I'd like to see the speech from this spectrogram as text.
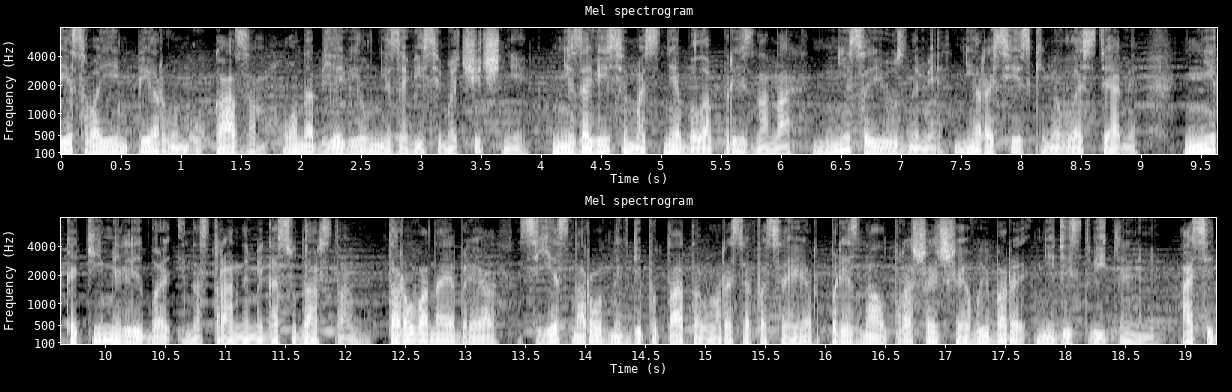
и своим первым указом он объявил независимость Чечни. Независимость не была признана ни союзными, ни российскими властями, ни какими-либо иностранными государствами. 2 ноября съезд народных депутатов РСФСР признал прошедшие выборы недействительными, а 7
